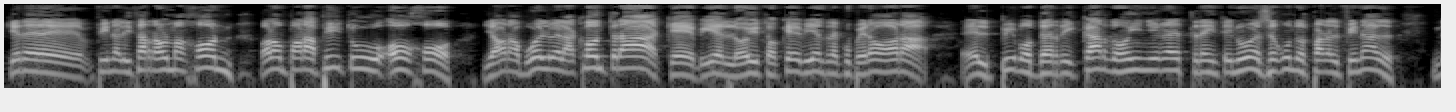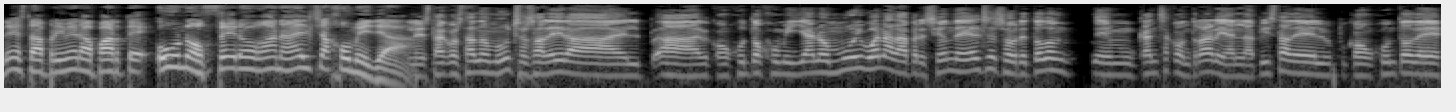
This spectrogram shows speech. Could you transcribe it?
quiere finalizar Raúl Majón, balón para Pitu, ojo, y ahora vuelve la contra, que bien lo hizo, que bien recuperó ahora el pívot de Ricardo Íñiguez, 39 segundos para el final de esta primera parte, 1-0 gana Elche a Jumilla. Le está costando mucho salir al, al conjunto jumillano. Muy buena la presión de Elche, sobre todo en, en cancha contraria, en la pista del conjunto de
